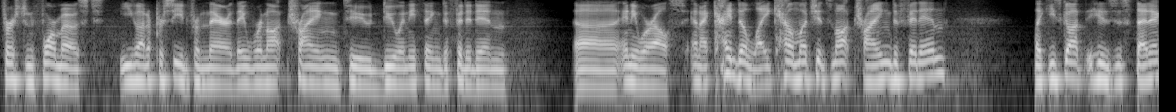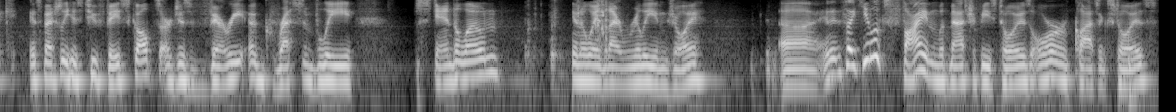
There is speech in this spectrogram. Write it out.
first and foremost. You got to proceed from there. They were not trying to do anything to fit it in uh, anywhere else, and I kind of like how much it's not trying to fit in. Like he's got his aesthetic, especially his two face sculpts, are just very aggressively standalone in a way that I really enjoy. Uh, and it's like he looks fine with masterpiece toys or classics toys.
